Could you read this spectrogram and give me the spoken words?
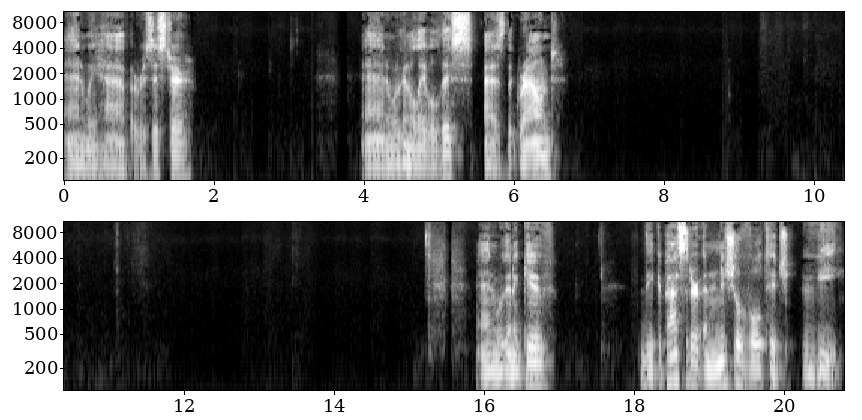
and we have a resistor and we're going to label this as the ground. And we're going to give the capacitor an initial voltage V.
